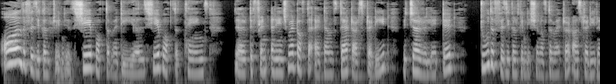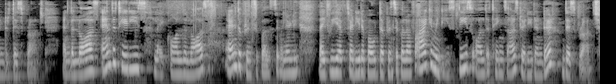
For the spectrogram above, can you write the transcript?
All the physical changes, shape of the materials, shape of the things, the different arrangement of the atoms that are studied, which are related to the physical condition of the matter, are studied under this branch. And the laws and the theories, like all the laws and the principles similarly like we have studied about the principle of archimedes these all the things are studied under this branch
